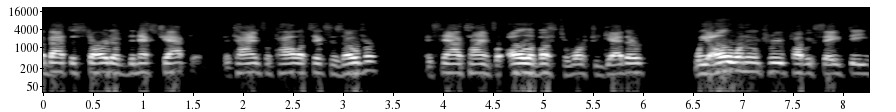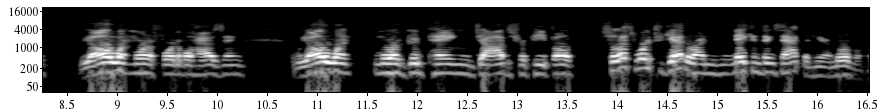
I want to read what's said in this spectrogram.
about the start of the next chapter. The time for politics is over. It's now time for all of us to work together. We all want to improve public safety. We all want more affordable housing. We all want more good paying jobs for people. So let's work together on making things happen here in Louisville.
